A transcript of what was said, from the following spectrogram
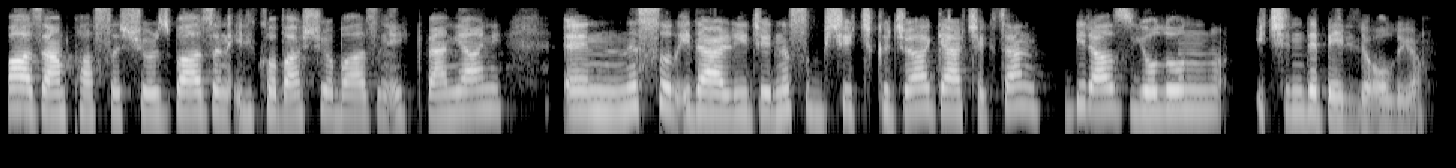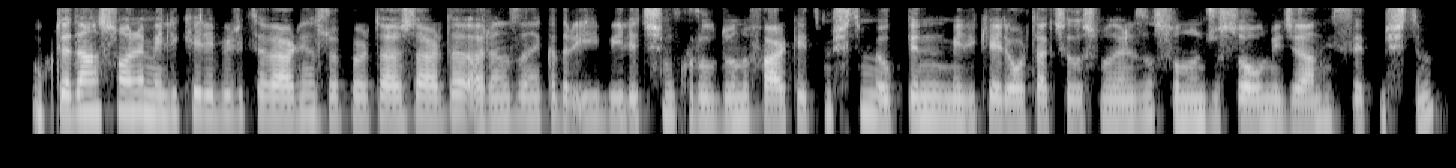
Bazen paslaşıyoruz, bazen ilk o başlıyor, bazen ilk ben. Yani e, nasıl ilerleyeceği, nasıl bir şey çıkacağı gerçekten biraz yolun içinde belli oluyor. Ukde'den sonra Melike ile birlikte verdiğiniz röportajlarda aranızda ne kadar iyi bir iletişim kurulduğunu fark etmiştim ve Ukde'nin Melike ile ortak çalışmalarınızın sonuncusu olmayacağını hissetmiştim.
